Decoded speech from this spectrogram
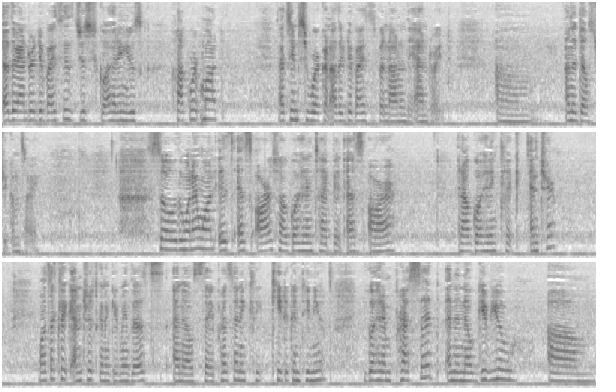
other Android devices, just go ahead and use clockwork mod that seems to work on other devices, but not on the Android. Um, on the Dell Streak, I'm sorry. So the one I want is SR, so I'll go ahead and type in SR. And I'll go ahead and click enter. Once I click enter, it's going to give me this, and it'll say press any key to continue. You go ahead and press it, and then it'll give you um,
